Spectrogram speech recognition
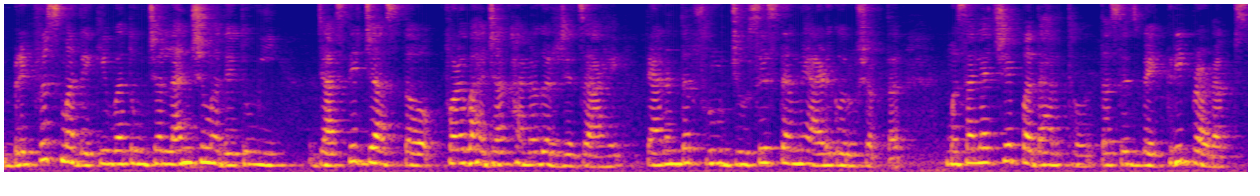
ब्रेकफास्टमध्ये किंवा तुमच्या लंचमध्ये तुम्ही जास्तीत जास्त फळभाज्या खाणं गरजेचं आहे. त्यानंतर फ्रूट ज्युसेस त्यांनी ॲड करू शकतात. मसाल्याचे पदार्थ तसेच बेकरी प्रॉडक्ट्स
